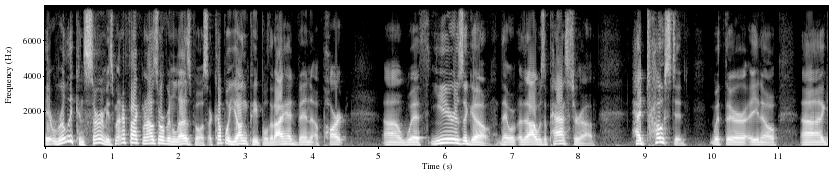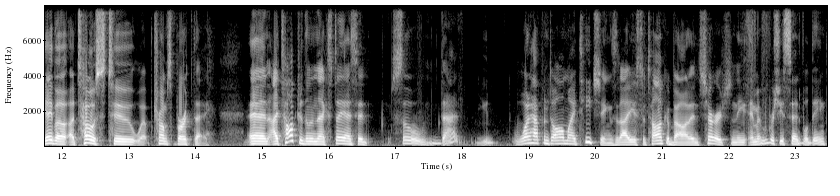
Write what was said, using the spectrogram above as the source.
it really concerned me. As a matter of fact, when I was over in Lesbos, a couple young people that I had been a part uh, with years ago, that, were, that I was a pastor of, had toasted with their, you know, uh, gave a, a, toast to Trump's birthday. And I talked to them the next day. I said, So that, you, what happened to all my teachings that I used to talk about in church? And, he, and remember she said, Well, Dean,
